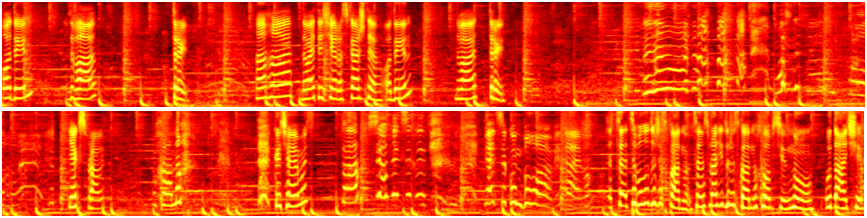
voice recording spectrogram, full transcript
Один, два, три. Ага, давайте ще раз скажете. Один, два, три. Як справи? Погано. Качаємось? Так, все, 5 секунд. 5 секунд було, вітаємо. Це, це було дуже складно. Це насправді дуже складно, хлопці. Ну, удачі.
